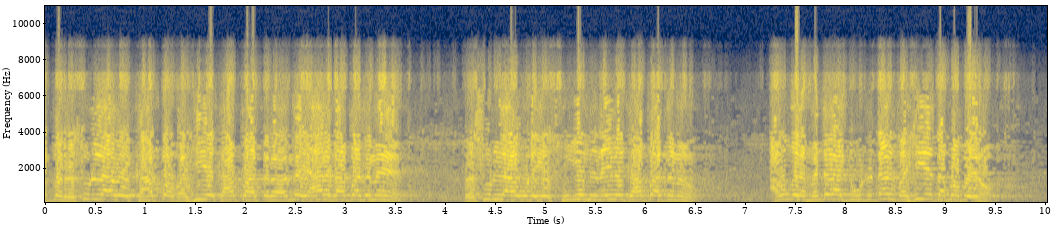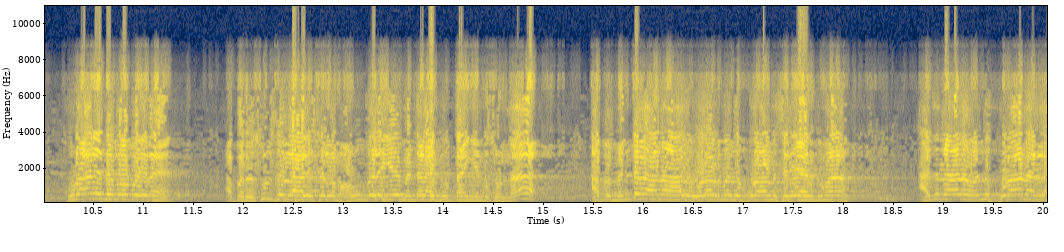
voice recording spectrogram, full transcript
அப்ப ரசுல்லாவை காப்பா வகிய காப்பாத்துறா யாரை காப்பாத்தணும்? ரசுல்லாவுடைய சுய நினைவை காப்பாத்தணும். அவங்கள மெண்டலாக்கி விட்டுட்டால் வகிய தப்பா போயிடும் குரான தப்பா போயிடும் அப்ப ரசூல் சல்லா அலி செல்லம் அவங்களையே மெண்டலாக்கி விட்டாங்க என்று சொன்னா அப்ப மெண்டலான ஆள் உளர்னது குரான் சரியா இருக்குமா? அதனால வந்து குரான் அல்ல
